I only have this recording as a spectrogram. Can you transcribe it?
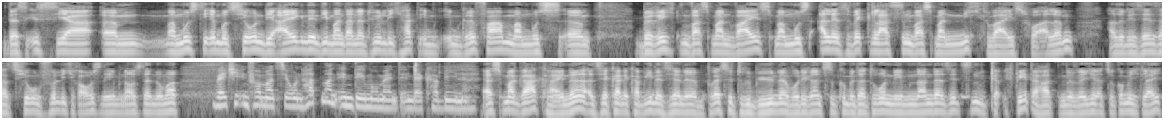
das ist ja, ähm, man muss die Emotionen, die eigenen, die man dann natürlich hat, im, im Griff haben. Man muss ähm, berichten, was man weiß. Man muss alles weglassen, was man nicht weiß, vor allem. Also die Sensation völlig rausnehmen aus der Nummer. Welche Informationen hat man in dem Moment in der Kabine? Erstmal gar keine. Also ja keine Kabine, es ist ja eine Pressetribüne, wo die ganzen Kommentatoren nebeneinander sitzen. Später hatten wir welche, dazu komme ich gleich.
